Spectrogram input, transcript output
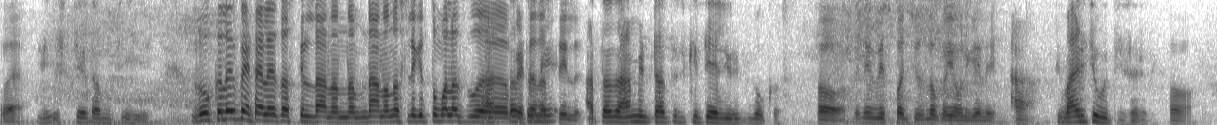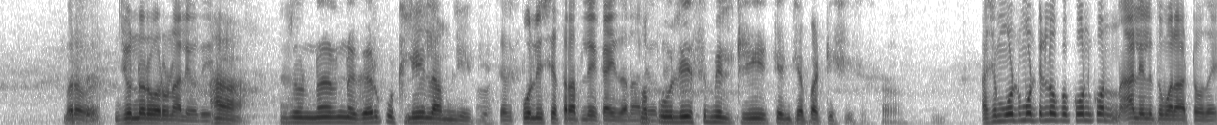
बर. इस्टेट आमची हीच. लोक लय भेटायला येत असतील नानांना नाना नसले की तुम्हालाच अं, आता भेटत तुम्ही- असतील. आता दहा मिनिटातच किती आली लोक? हो त्याने वीस पंचवीस लोक येऊन गेले. हा ती बाहेरची होती सर्व हो. बरोबर. जुन्नर वरून आले होते. हा जुन्नर नगर कुठलीही लांबली येते त्या पोलीस क्षेत्रातले काही जण आले होते. पोलीस मिलिटरी त्यांच्या पाठीशीच हो. असे मोठमोठे लोक कोण कोण आलेले तुम्हाला आठवत आहे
